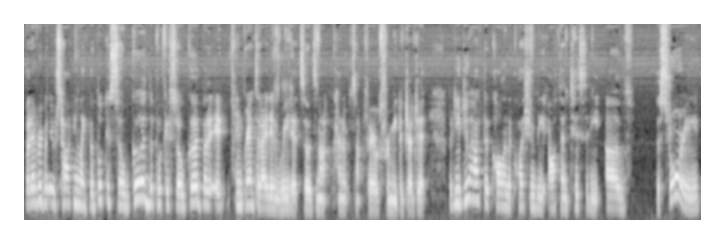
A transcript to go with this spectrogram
but everybody was talking like the book is so good the book is so good but it and granted i didn't read it so it's not kind of it's not fair for me to judge it but you do have to call into question the authenticity of the story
